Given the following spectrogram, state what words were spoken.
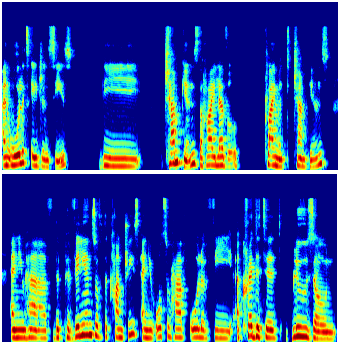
and all its agencies, the champions, the high level climate champions, and you have the pavilions of the countries, and you also have all of the accredited blue zone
